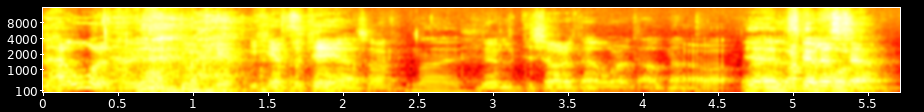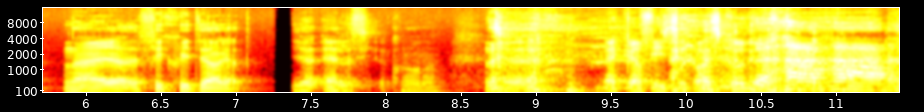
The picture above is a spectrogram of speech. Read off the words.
Det här året har ju inte varit helt, helt okej alltså. Nej. Det är lite körigt det här året allmänt. Jag älskar folk-? Nej, jag fick skit i ögat. Jag älskar... Corona. Eh, Becka fiser på hans kudde.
